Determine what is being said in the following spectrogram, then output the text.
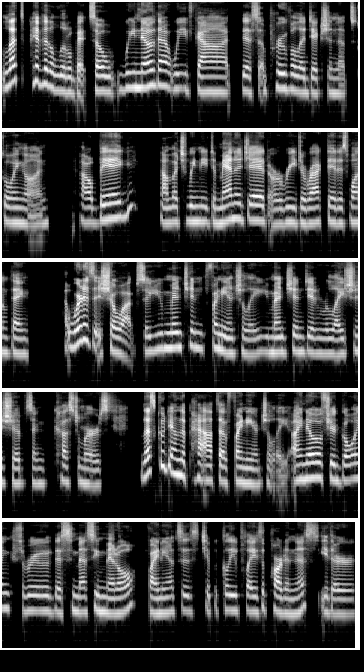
let's pivot a little bit. So we know that we've got this approval addiction that's going on. How big, how much we need to manage it or redirect it is one thing. Where does it show up? So you mentioned financially, you mentioned in relationships and customers. Let's go down the path of financially. I know if you're going through this messy middle, finances typically plays a part in this, either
